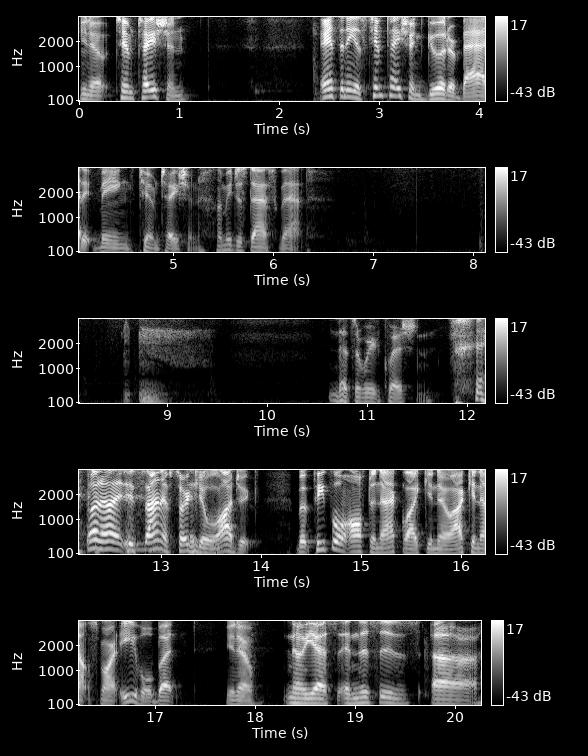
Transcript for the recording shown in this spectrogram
You know, temptation Anthony, is temptation good or bad at being temptation? Let me just ask that. That's a weird question. well, no, it's sign of circular logic. But people often act like, you know, I can outsmart evil, but, you know. No, yes. And this is uh,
